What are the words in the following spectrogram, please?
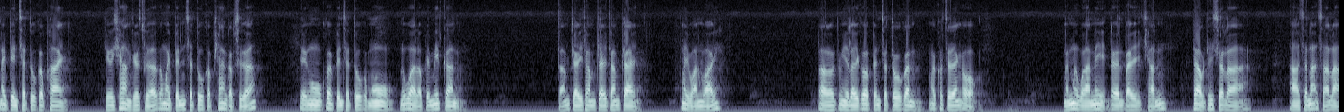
ไม่เป็นศัตรูกับใครเจอช่างเจอเสือก็ไม่เป็นศัตรูกับช่างกับเสือ เจองูก็เป็นศัตรูกับงูนึกว่าเราเป็นมิตรกันทำใจทำใจทำใจ ไม่หวั่นไหวถ้าเรามีอะไรก็เป็นศัตรูกันมันก็แสดงออกเหมือนเมื่อวานนี้เดินไปฉันเจ้าที่ศาลา อาสนะศาลา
